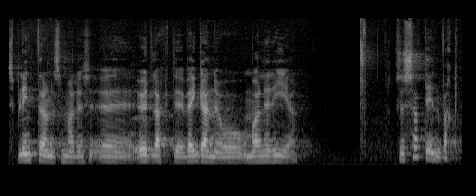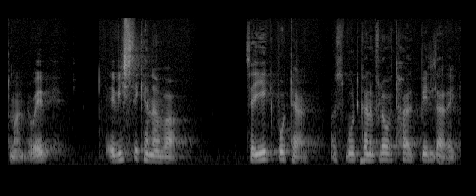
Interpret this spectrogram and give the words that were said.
splinterne som hadde eh, ødelagt veggene og malerier. Så satt det en vaktmann, og jeg, jeg visste hvem han var. Så jeg gikk bort til han og spurte kan jeg få lov å ta et bilde av deg.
